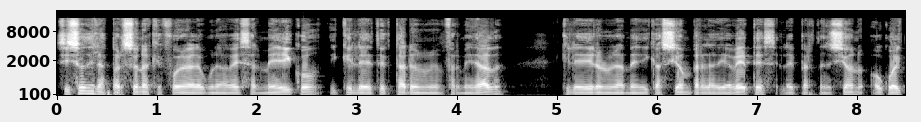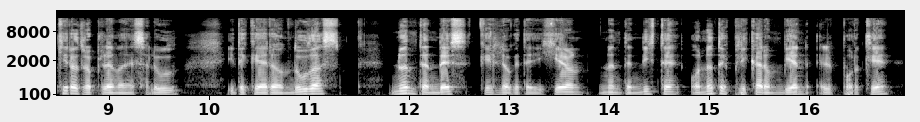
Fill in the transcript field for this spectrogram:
Si sos de las personas que fueron alguna vez al médico y que le detectaron una enfermedad, que le dieron una medicación para la diabetes, la hipertensión o cualquier otro problema de salud y te quedaron dudas, no entendés qué es lo que te dijeron, no entendiste o no te explicaron bien el porqué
